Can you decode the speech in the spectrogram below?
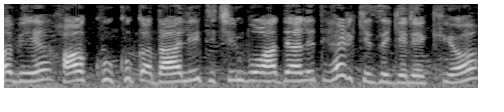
Tabii hak, hukuk, adalet için bu adalet herkese gerekiyor.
